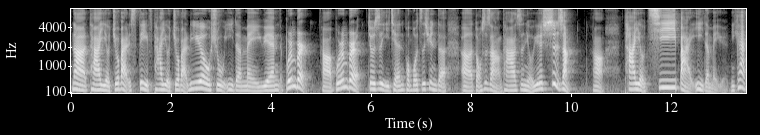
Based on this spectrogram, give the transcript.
那他有九百 Steve，他有九百六十五亿的美元，Bloomberg。好，Bloomberg 就是以前彭博资讯的呃董事长，他是纽约市长啊，他有七百亿的美元。你看，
